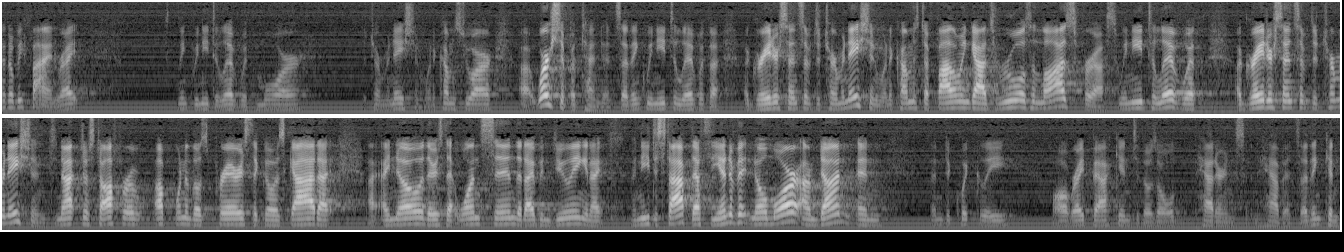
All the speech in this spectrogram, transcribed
it'll be fine, right? I think we need to live with more determination. When it comes to our uh, worship attendance, I think we need to live with a, a greater sense of determination. When it comes to following God's rules and laws for us, we need to live with a greater sense of determination, to not just offer up one of those prayers that goes, God, I, I know there's that one sin that I've been doing and I, I need to stop. That's the end of it. No more. I'm done. And then to quickly fall right back into those old patterns and habits. I think in,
